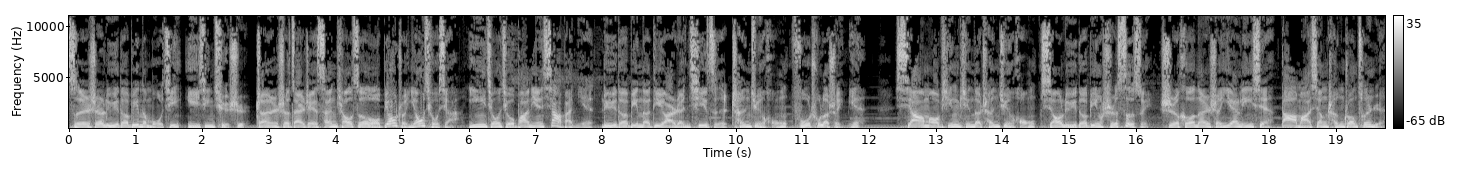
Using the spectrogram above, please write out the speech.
此时，吕德斌的母亲已经去世。正是在这三条择偶标准要求下，一九九八年下半年，吕德斌的第二任妻子陈俊红浮出了水面。相貌平平的陈俊红，小吕德斌十四岁，是河南省鄢陵县大马乡陈庄村人。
